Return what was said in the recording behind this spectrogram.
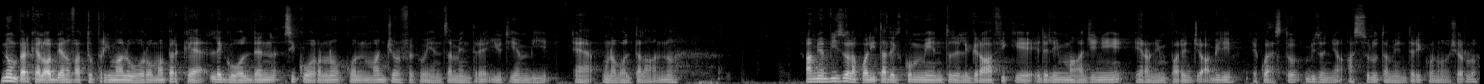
non perché lo abbiano fatto prima loro, ma perché le Golden si corrono con maggior frequenza mentre UTMB è una volta l'anno. A mio avviso la qualità del commento, delle grafiche e delle immagini erano impareggiabili e questo bisogna assolutamente riconoscerlo.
